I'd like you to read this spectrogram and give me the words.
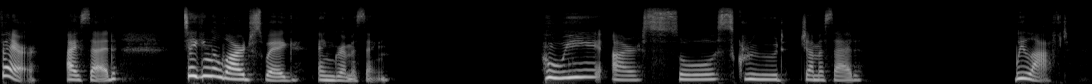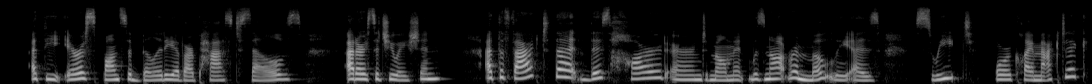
Fair, I said, taking a large swig and grimacing. We are so screwed, Gemma said. We laughed at the irresponsibility of our past selves, at our situation, at the fact that this hard earned moment was not remotely as sweet or climactic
